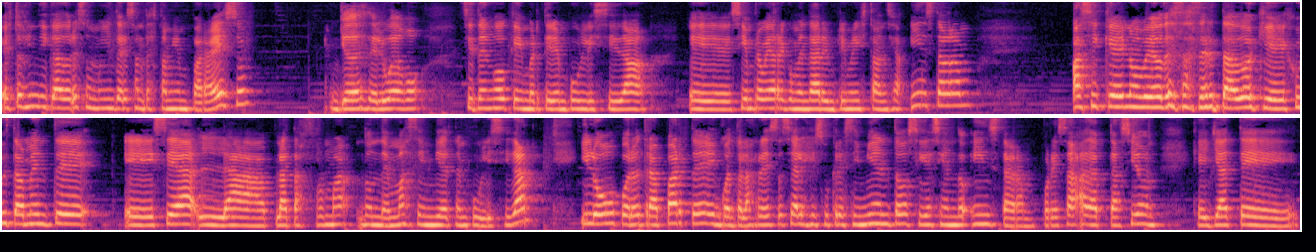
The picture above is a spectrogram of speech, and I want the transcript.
estos indicadores son muy interesantes también para eso. Yo desde luego, si tengo que invertir en publicidad, eh, siempre voy a recomendar en primera instancia Instagram. Así que no veo desacertado que justamente eh, sea la plataforma donde más se invierte en publicidad. Y luego, por otra parte, en cuanto a las redes sociales y su crecimiento, sigue siendo Instagram, por esa adaptación que ya te,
